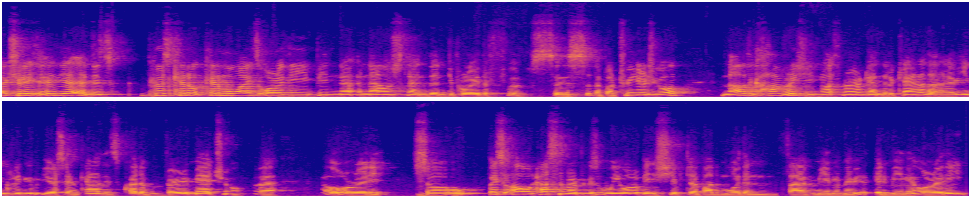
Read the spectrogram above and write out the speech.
Actually, uh, yeah, there's, because Cat Cat one has already been uh, announced and then deployed f- since about two years ago. Now the coverage in North America and Canada, uh, including US and Canada, is quite a very mature uh, already. So based on our customer, because we all been shipped about more than five million, maybe eight million already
